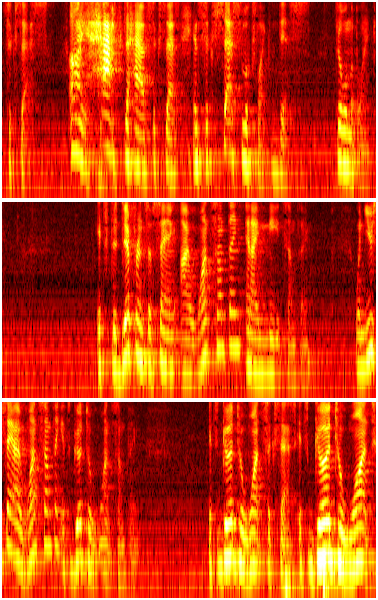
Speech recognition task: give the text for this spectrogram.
success, I have to have success, and success looks like this fill in the blank. It's the difference of saying, I want something and I need something. When you say, I want something, it's good to want something. It's good to want success. It's good to want,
